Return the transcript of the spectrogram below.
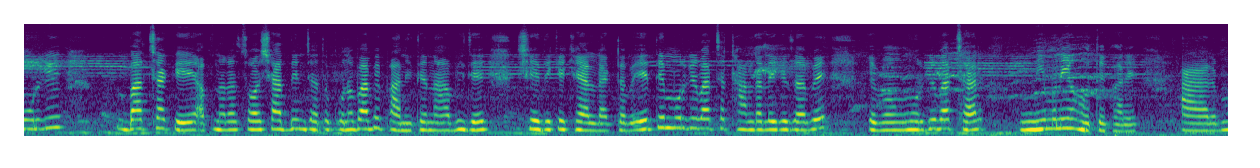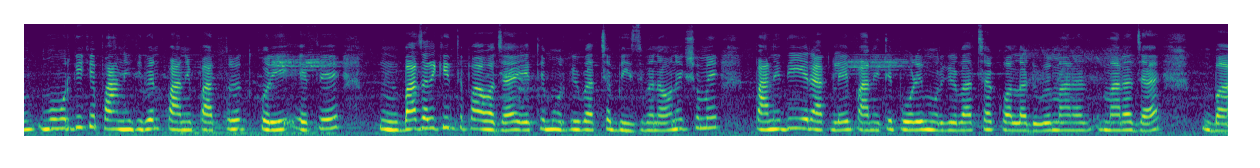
মুরগি বাচ্চাকে আপনারা ছয়, সাত দিন যাতে কোনোভাবে পানিতে না ভিজে সেদিকে খেয়াল রাখতে হবে। এতে মুরগির বাচ্চা ঠান্ডা লেগে যাবে এবং মুরগির বাচ্চার নিউমোনিয়া হতে পারে। আর মুরগিকে পানি দিবেন, পানি পাত্র করে। এতে বাজারে কিনতে পাওয়া যায়। এতে মুরগির বাচ্চা ভিজবে না। অনেক সময় পানি দিয়ে রাখলে পানিতে পড়ে মুরগির বাচ্চা কল্লা ডুবে মারা মারা যায় বা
